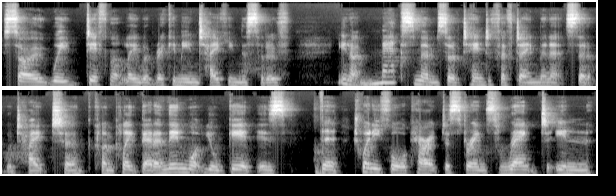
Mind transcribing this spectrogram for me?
So we definitely would recommend taking this sort of, you know, maximum sort of 10 to 15 minutes that it would take to complete that. And then what you'll get is the 24 character strengths ranked in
